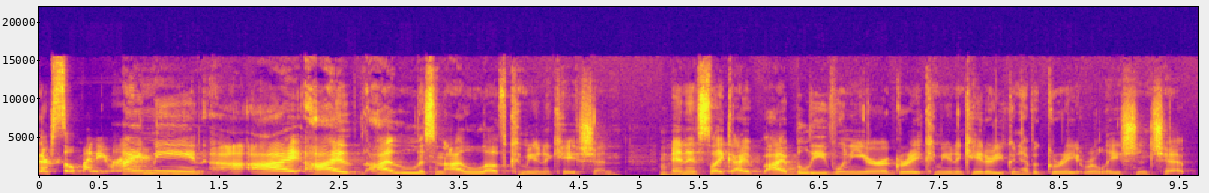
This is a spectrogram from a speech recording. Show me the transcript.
There's so many, right? I mean, I, I, I listen. I love communication, Mm-hmm. and it's like I, I believe when you're a great communicator, you can have a great relationship,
